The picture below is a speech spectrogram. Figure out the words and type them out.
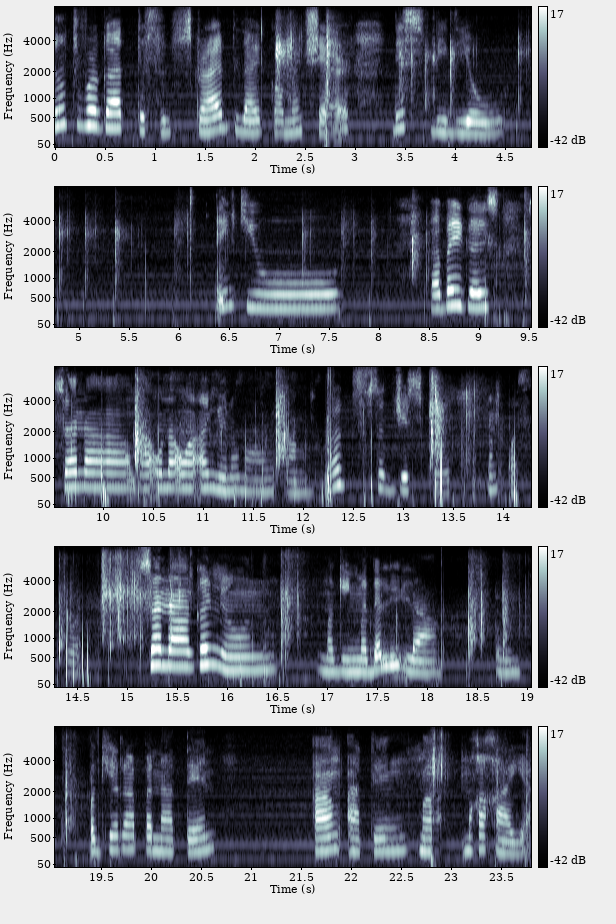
don't forget to subscribe like comment share this video. Thank you. Bye bye guys. Sana maunawaan nyo naman ang pag-suggest ko ng question sana ganyan maging madali lang and paghirapan natin ang ating ma- makakaya.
